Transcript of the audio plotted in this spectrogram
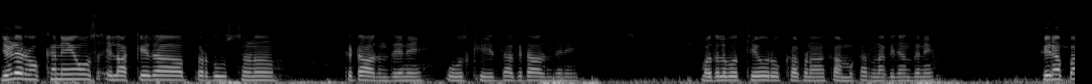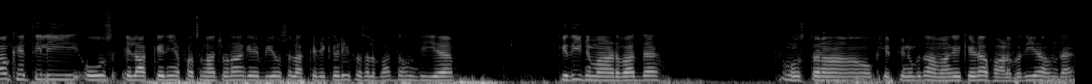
ਜਿਹੜੇ ਰੁੱਖ ਨੇ ਉਸ ਇਲਾਕੇ ਦਾ ਪ੍ਰਦੂਸ਼ਣ ਘਟਾ ਦਿੰਦੇ ਨੇ, ਉਸ ਖੇਤ ਦਾ ਘਟਾ ਦਿੰਦੇ ਨੇ, ਮਤਲਬ ਉੱਥੇ ਉਹ ਰੁੱਖ ਆਪਣਾ ਕੰਮ ਕਰਨ ਲੱਗ ਜਾਂਦੇ ਨੇ ਫਿਰ ਆਪਾਂ ਉਹ ਖੇਤੀ ਲਈ ਉਸ ਇਲਾਕੇ ਦੀਆਂ ਫਸਲਾਂ ਚੁਣਾਂਗੇ ਵੀ ਉਸ ਇਲਾਕੇ 'ਚ ਕਿਹੜੀ ਫਸਲ ਵੱਧ ਹੁੰਦੀ ਹੈ, ਕਿਹਦੀ ਡਿਮਾਂਡ ਵੱਧ ਹੈ ਉਸ ਤਰ੍ਹਾਂ ਉਹ ਖੇਤੀ ਨੂੰ ਵਧਾਵਾਂਗੇ, ਕਿਹੜਾ ਫਲ ਵਧੀਆ ਹੁੰਦਾ ਹੈ।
